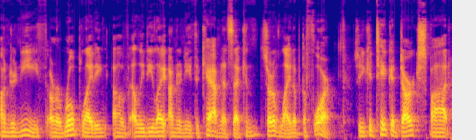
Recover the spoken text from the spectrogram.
underneath or a rope lighting of LED light underneath the cabinets that can sort of light up the floor. So you could take a dark spot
